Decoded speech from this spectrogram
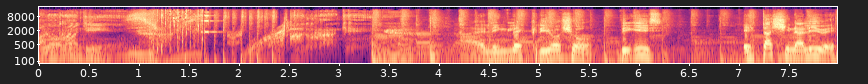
Car. Palo Ranking. Ah, el inglés criollo. Big. Está Ginalive.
